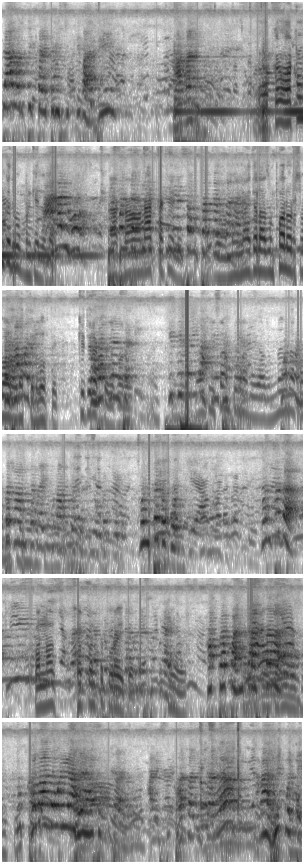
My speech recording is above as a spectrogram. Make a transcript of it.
त्यावरती काहीतरी सुकी भाजी. अकाउंट कधी ओपन केलं आणावी हो. आता केले. मग नाही त्याला अजून फॉलोअर्स वाढावं लागतील बहुतेक किती लागतील? किती जरी भाकरी म्हणतं का कोण? म्हणतं का? पन्नास छप्पन सत्तर आहे दुःख आहे हा संसार आणि सुखाचा विचार नाही होते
